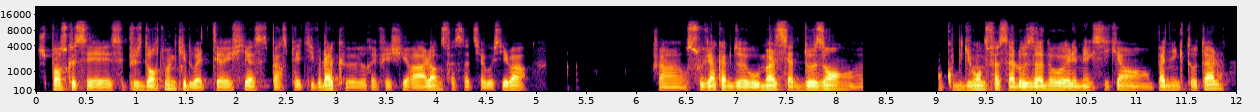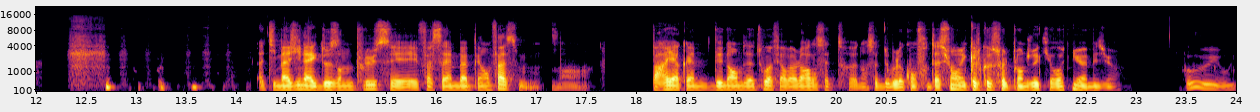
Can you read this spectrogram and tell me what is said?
je pense que c'est plus Dortmund qui doit être terrifié à cette perspective-là que réfléchir à Haaland face à Thiago Silva. Enfin, on se souvient quand même de Hummels il y a deux ans, euh, en Coupe du Monde face à Lozano et les Mexicains en panique totale. Ah, t'imagines avec deux ans de plus et face à Mbappé en face. Paris a quand même d'énormes atouts à faire valoir dans cette, dans cette double confrontation et quel que soit le plan de jeu qui est retenu à mes yeux. Oui, oui, oui.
